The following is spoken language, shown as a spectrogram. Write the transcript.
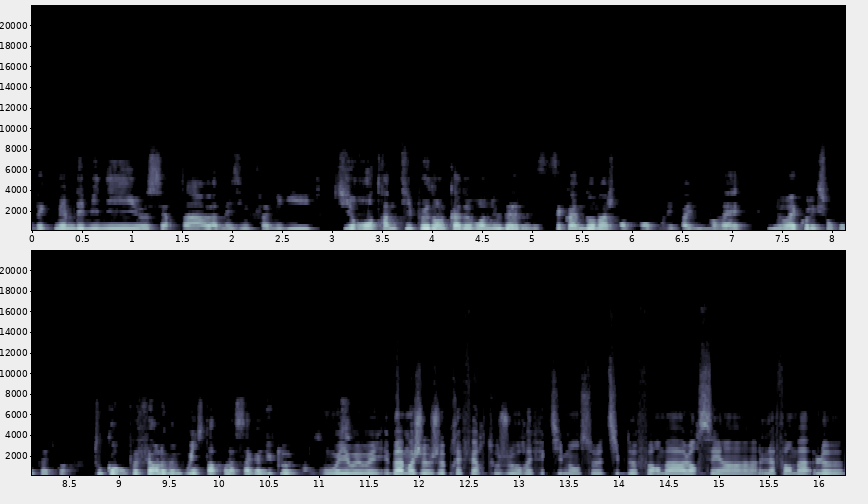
avec même des mini, euh, certains euh, Amazing Family qui rentrent un petit peu dans le cas de Brand New Day. C'est quand même dommage qu'en France, on n'ait pas une vraie, une vraie collection complète. Quoi. Tout cas, on peut faire le même constat pour la saga du clone, par exemple. Oui, oui, oui. Et bah, moi, je, préfère toujours effectivement ce type de format. Alors, c'est un, la, format, le,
